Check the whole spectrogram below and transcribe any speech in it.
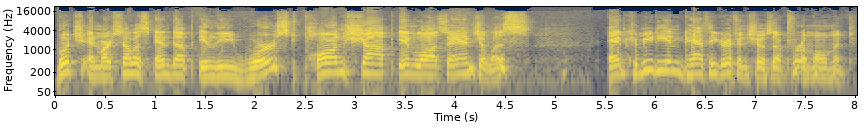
Butch and Marcellus end up in the worst pawn shop in Los Angeles, and comedian Kathy Griffin shows up for a moment.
